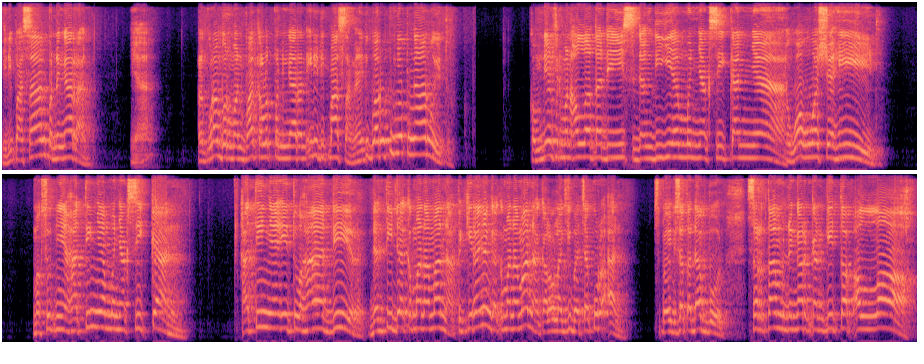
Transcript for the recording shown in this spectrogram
Jadi pasang pendengaran, ya. Al-Quran baru manfaat kalau pendengaran ini dipasang, nah itu baru punya pengaruh itu. Kemudian firman Allah tadi sedang dia menyaksikannya, wa huwa syahid. Maksudnya hatinya menyaksikan Hatinya itu hadir dan tidak ke mana-mana. Pikirannya nggak ke mana-mana kalau lagi baca Quran. Supaya bisa tadabur. Serta mendengarkan kitab Allah.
